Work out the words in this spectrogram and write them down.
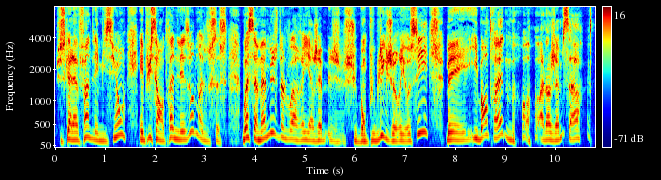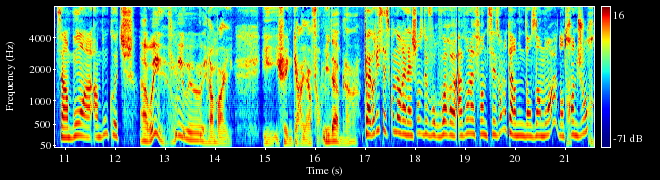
jusqu'à la fin de l'émission. Et puis, ça entraîne les autres. Moi, ça m'amuse de le voir rire. Je suis bon public, je ris aussi. Mais il m'entraîne. alors, j'aime ça. C'est un bon, un bon coach. Ah oui, oui, oui, oui. Non, bah, il, fait une carrière formidable. Hein. Fabrice, est-ce qu'on aura la chance de vous revoir euh, avant la fin de saison? On termine dans un mois, dans 30 jours.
